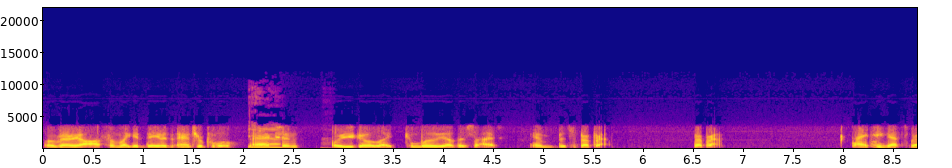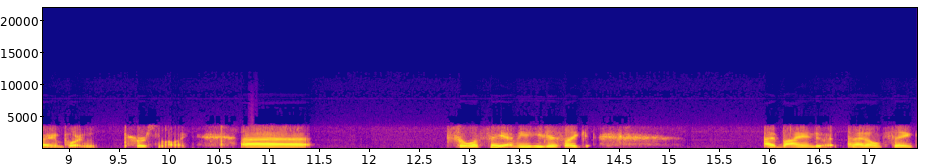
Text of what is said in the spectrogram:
or very awesome, like a David Vanterpool Yeah. action, or you go like completely the other side. And it's Brett Brown. Brett Brown. I think that's very important, personally. Uh, so we'll see. I mean, he just like I buy into it, and I don't think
